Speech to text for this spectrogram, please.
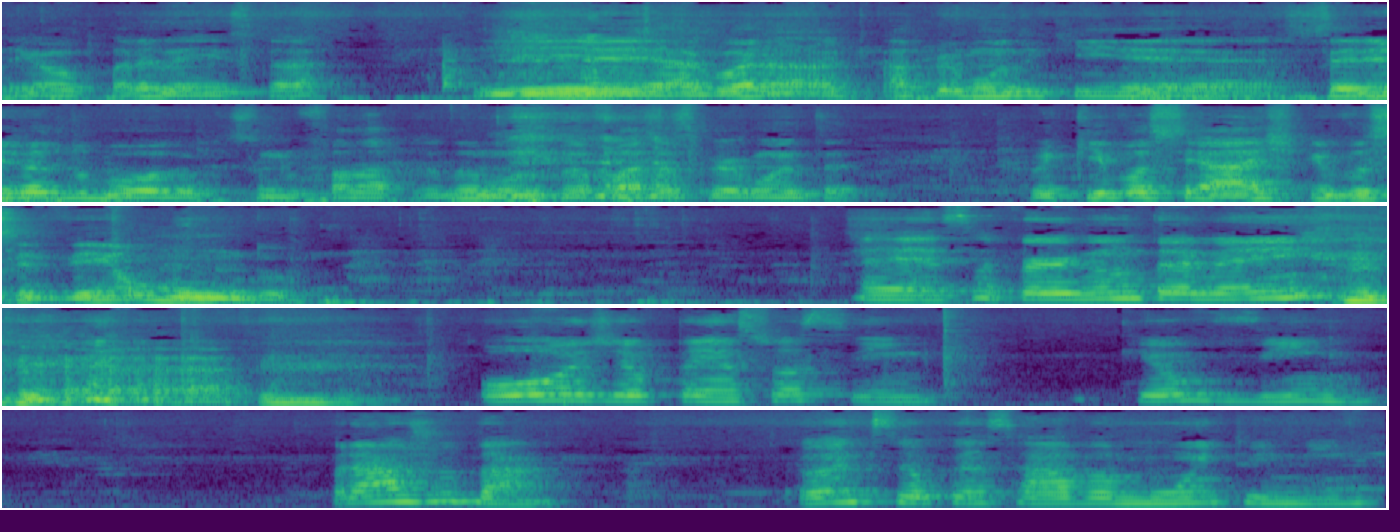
Legal, parabéns, tá? E agora a pergunta que é cereja do bolo, eu costumo falar pra todo mundo quando eu faço essa pergunta. Por que você acha que você veio ao mundo? É, essa pergunta é bem. Hoje eu penso assim, que eu vim para ajudar. Antes eu pensava muito em mim,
